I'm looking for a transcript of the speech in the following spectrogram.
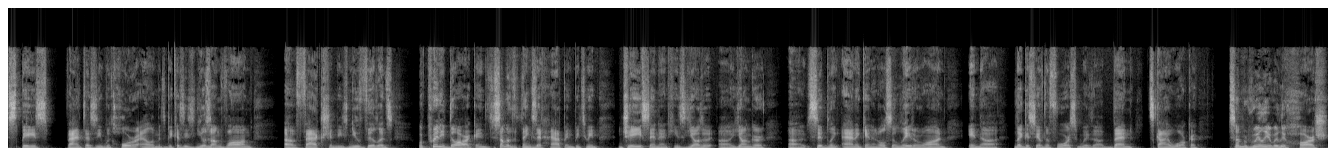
space fantasy with horror elements because these Yuuzhan Vong uh, faction, these new villains, were pretty dark. And some of the things that happened between Jacen and his younger, uh, younger uh, sibling Anakin, and also later on in uh, Legacy of the Force with uh, Ben Skywalker. Some really, really harsh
